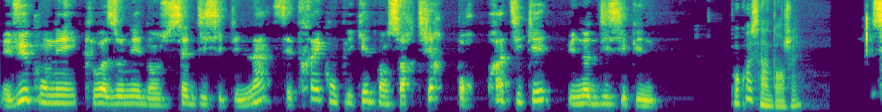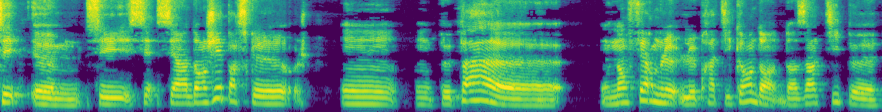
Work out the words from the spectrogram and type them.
Mais vu qu'on est cloisonné dans cette discipline-là, c'est très compliqué d'en sortir pour pratiquer une autre discipline. Pourquoi c'est un danger? C'est euh, c'est un danger parce que on on peut pas euh, on enferme le, le pratiquant dans, dans un type euh,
